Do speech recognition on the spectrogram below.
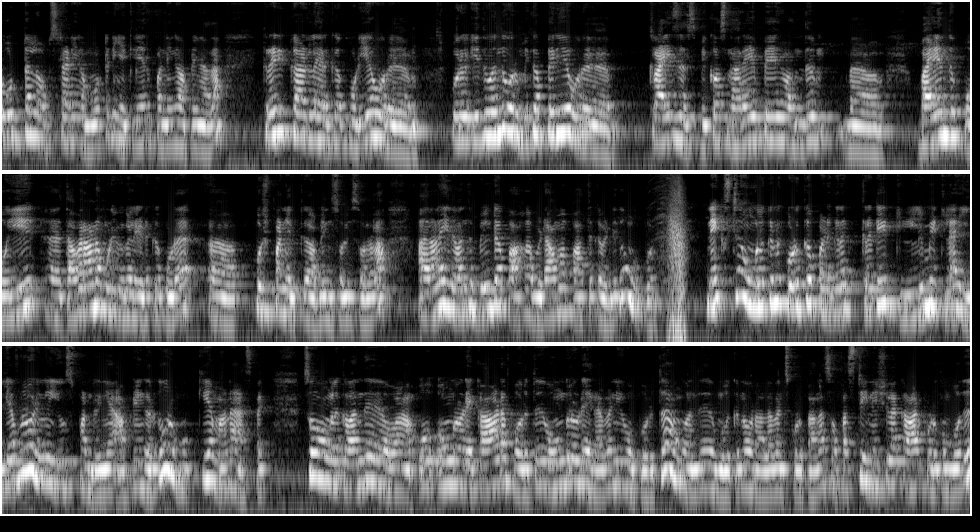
டோட்டல் அவுட்ஸ்டாண்டிங் அமௌண்ட் நீங்கள் கிளியர் பண்ணீங்க அப்படின்னா தான் கிரெடிட் கார்டில் இருக்கக்கூடிய ஒரு ஒரு இது வந்து ஒரு மிகப்பெரிய ஒரு கிரைசிஸ் பிகாஸ் நிறைய பேர் வந்து பயந்து போய் தவறான முடிவுகள் எடுக்கக்கூட புஷ் பண்ணிருக்கு அப்படின்னு சொல்லி சொல்லலாம். அதனால இதை வந்து பில்டப் ஆக விடாம பார்த்துக்க வேண்டியது உங்க பொறுப்பு. நெக்ஸ்ட் உங்களுக்குன்னு கொடுக்கப்படுகிற கிரெடிட் லிமிட்ல எவ்வளோ நீங்க யூஸ் பண்றீங்க அப்படிங்கிறது ஒரு முக்கியமான ஆஸ்பெக்ட் ஸோ உங்களுக்கு வந்து உங்களுடைய கார்டை பொறுத்து உங்களுடைய ரெவன்யூவை பொறுத்து அவங்க வந்து உங்களுக்குன்னு ஒரு அலவன்ஸ் கொடுப்பாங்க. ஸோ ஃபர்ஸ்ட் இனிஷியலாக கார்டு கொடுக்கும்போது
